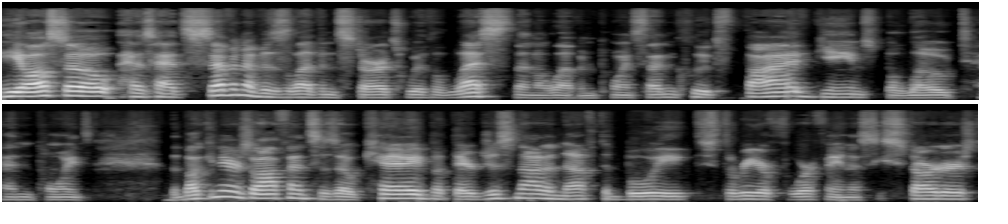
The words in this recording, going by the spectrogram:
He also has had seven of his 11 starts with less than 11 points. That includes five games below 10 points. The Buccaneers offense is okay, but they're just not enough to buoy three or four fantasy starters.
